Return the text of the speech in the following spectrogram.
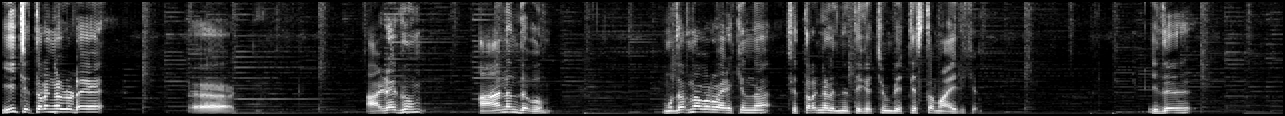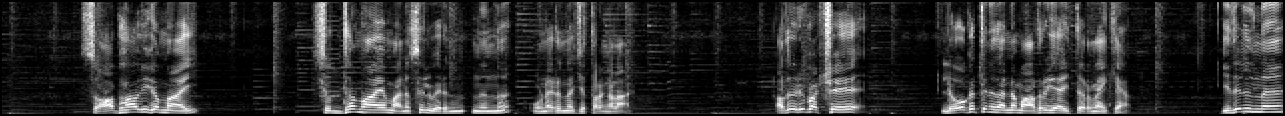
ഈ ചിത്രങ്ങളുടെ അഴകും ആനന്ദവും മുതിർന്നവർ വരയ്ക്കുന്ന ചിത്രങ്ങൾ നിന്ന് തികച്ചും വ്യത്യസ്തമായിരിക്കും. ഇത് സ്വാഭാവികമായി ശുദ്ധമായ മനസ്സിൽ വരുന്ന നിന്ന് ഉണരുന്ന ചിത്രങ്ങളാണ്. അതൊരു പക്ഷേ ലോകത്തിന് തന്നെ മാതൃകയായി തീർന്നേക്കാം. ഇതിൽ നിന്ന്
